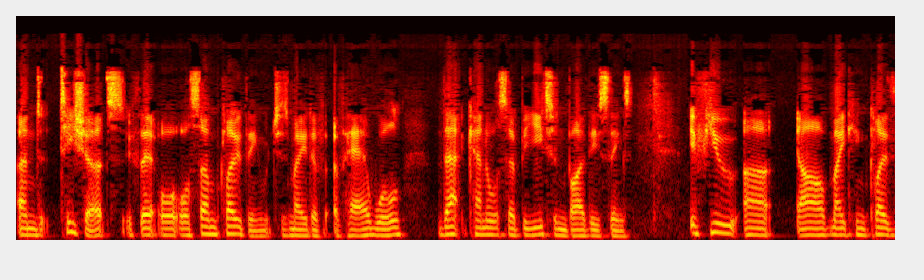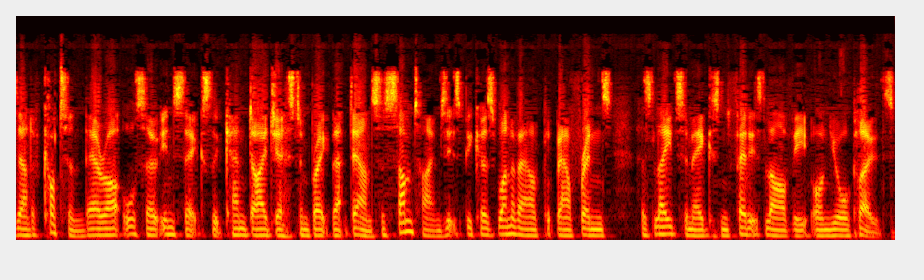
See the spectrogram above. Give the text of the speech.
And t-shirts, if they're, or, or some clothing which is made of, of hair, wool, that can also be eaten by these things. If you uh, are making clothes out of cotton, there are also insects that can digest and break that down. So sometimes it's because one of our, our friends has laid some eggs and fed its larvae on your clothes.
